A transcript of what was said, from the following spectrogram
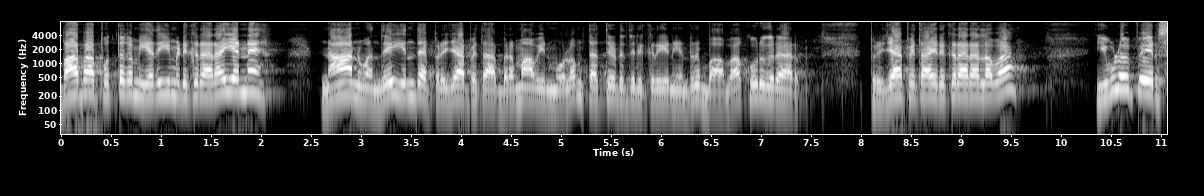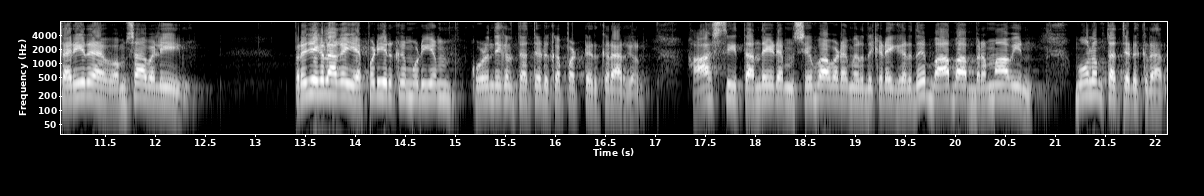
பாபா புத்தகம் எதையும் எடுக்கிறாரா என்ன? நான் வந்து இந்த பிரஜாபிதா பிரம்மாவின் மூலம் தத்தெடுத்திருக்கிறேன் என்று பாபா கூறுகிறார். பிரஜாபிதா இருக்கிறார் அல்லவா? இவ்வளோ பேர் சரீர வம்சாவளி பிரஜைகளாக எப்படி இருக்க முடியும்? குழந்தைகள் தத்தெடுக்கப்பட்டு இருக்கிறார்கள் ஆஸ்தி தந்தையிடம் சிவாவிடம் இருந்து கிடைக்கிறது. பாபா பிரம்மாவின் மூலம் தத்தெடுக்கிறார்.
